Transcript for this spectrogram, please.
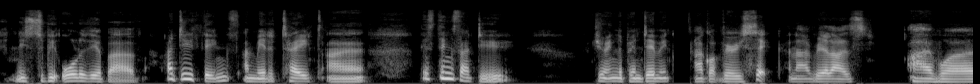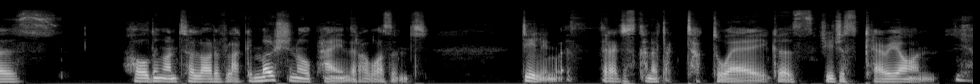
It needs to be all of the above. I do things. I meditate. I, there's things I do. During the pandemic, I got very sick and I realized I was holding on to a lot of like emotional pain that I wasn't dealing with, that I just kind of like tucked away because you just carry on Yeah.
